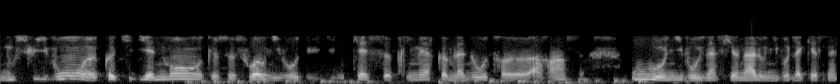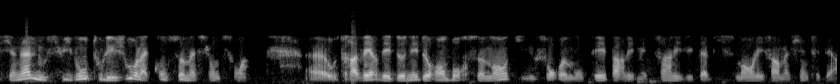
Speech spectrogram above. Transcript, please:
nous suivons euh, quotidiennement, que ce soit au niveau d'une caisse primaire comme la nôtre euh, à Reims ou au niveau national, au niveau de la caisse nationale, nous suivons tous les jours la consommation de soins. au travers des données de remboursement qui nous sont remontées par les médecins, les établissements, les pharmaciens, etc.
